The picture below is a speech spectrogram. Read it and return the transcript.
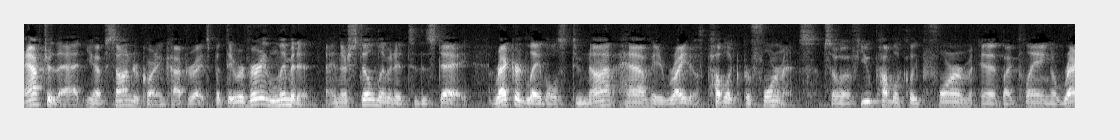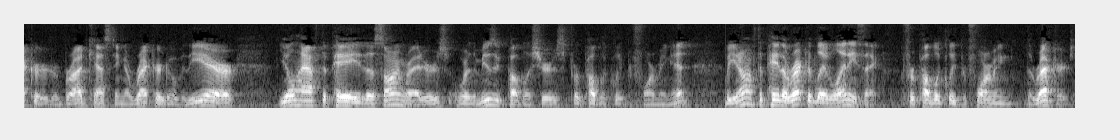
After that, you have sound recording copyrights, but they were very limited, and they're still limited to this day. Record labels do not have a right of public performance. So if you publicly perform uh, by playing a record or broadcasting a record over the air, you'll have to pay the songwriters or the music publishers for publicly performing it, but you don't have to pay the record label anything for publicly performing the record.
